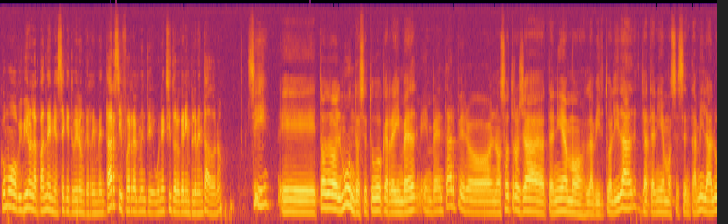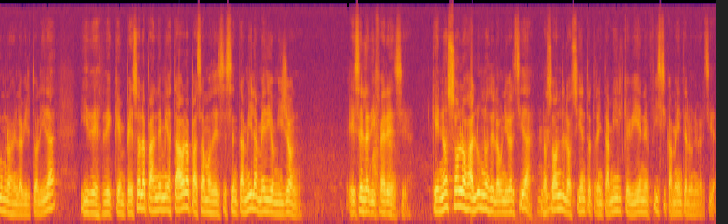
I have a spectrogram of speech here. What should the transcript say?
¿Cómo vivieron la pandemia? Sé que tuvieron que reinventarse y fue realmente un éxito lo que han implementado, ¿no? Sí, eh, todo el mundo se tuvo que reinventar, pero nosotros ya teníamos la virtualidad, ya teníamos 60.000 alumnos en la virtualidad y desde que empezó la pandemia hasta ahora pasamos de 60.000 a medio millón. Esa es la diferencia. Que no son los alumnos de la universidad, no son de los 130.000 que vienen físicamente a la universidad.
